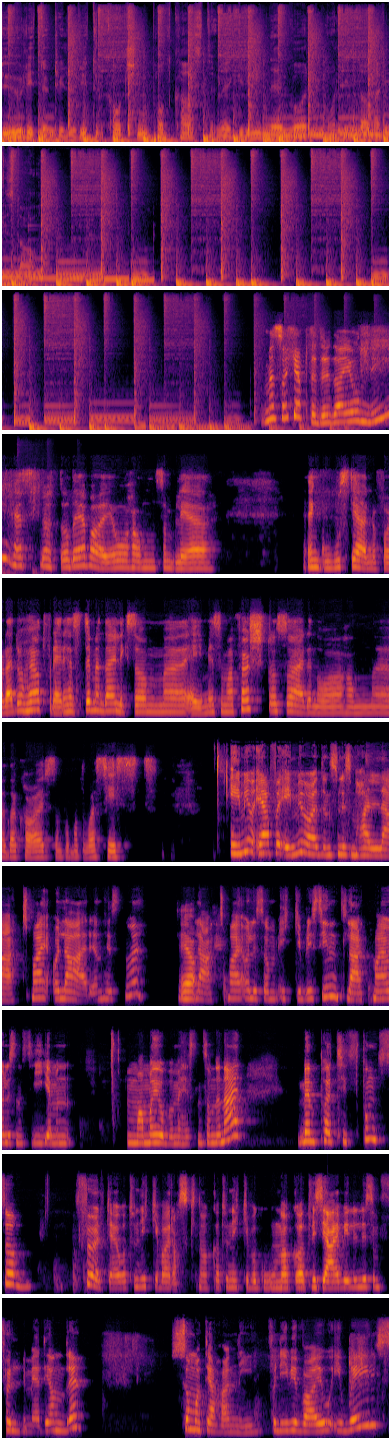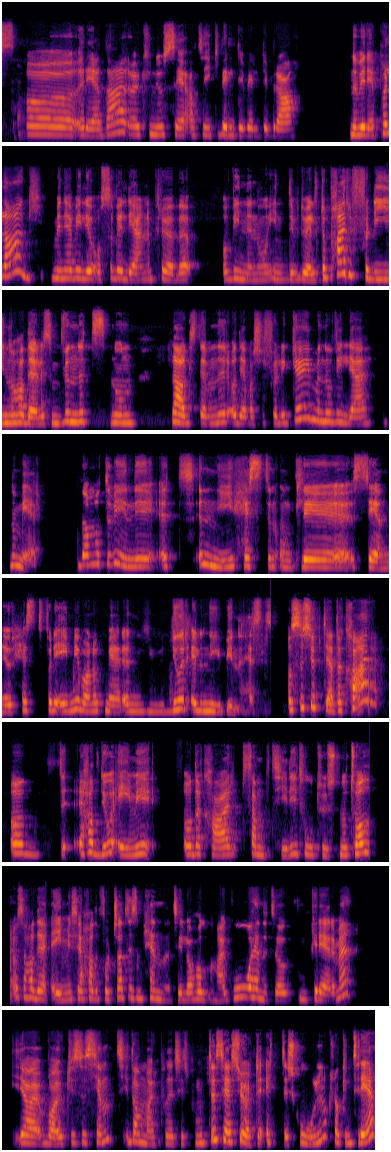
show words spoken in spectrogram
Du lytter til Ryttercoachen podkast ved Gry Nergård og Linda Merkesdal. Men så kjøpte du deg jo ny hest, vet du, og det var jo han som ble en god stjerne for deg. Du har jo hatt flere hester, men det er liksom eh, Amy som var først, og så er det nå han eh, Dakar som på en måte var sist. Amy, ja, for Amy var jo den som liksom har lært meg å lære en hest noe. Ja. Lært meg å liksom ikke bli sint. Lært meg å liksom si ja, men man må jobbe med hesten som den er. Men på et tidspunkt så følte jeg jo at hun ikke var rask nok, at hun ikke var god nok, og at hvis jeg ville liksom følge med de andre, så måtte jeg ha en ny. Fordi vi var jo i Wales og red der, og jeg kunne jo se at det gikk veldig, veldig bra når vi red på lag. Men jeg ville jo også veldig gjerne prøve å vinne noe individuelt og par, fordi nå hadde jeg liksom vunnet noen lagstevner, og det var selvfølgelig gøy, men nå ville jeg noe mer. Da måtte vi inn i et, en ny hest, en ordentlig seniorhest, fordi Amy var nok mer en junior- eller nybegynnerhest. Og så kjøpte jeg Dakar, og jeg hadde jo Amy og Dakar samtidig i 2012. Og så hadde jeg Amy, så jeg hadde fortsatt liksom henne til å holde meg god og henne til å konkurrere med. Jeg var jo ikke så kjent i Danmark på det tidspunktet, så jeg kjørte etter skolen klokken tre.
